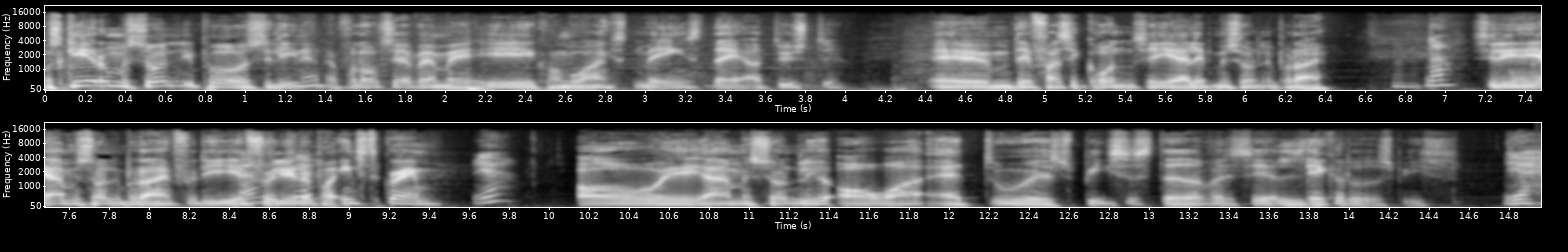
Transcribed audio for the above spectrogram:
Måske er du misundelig på Selina, der får lov til at være med i konkurrencen hver eneste dag og dyste. Øhm, det er faktisk grunden til, at jeg er lidt misundelig på dig. Nå. Selina, jeg er misundelig på dig, fordi jeg du følger dig det? på Instagram. Ja. Og øh, jeg er misundelig over, at du øh, spiser steder, hvor det ser lækkert ud at spise. Ja.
